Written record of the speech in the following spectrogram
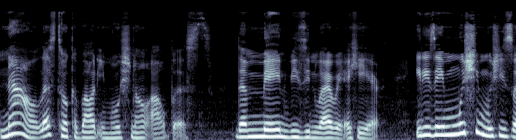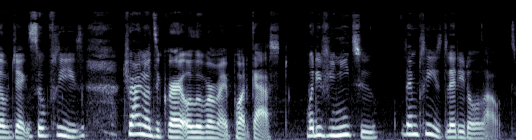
Now, let's talk about emotional outbursts. The main reason why we're here. It is a mushy mushy subject, so please try not to cry all over my podcast. But if you need to, then please let it all out.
